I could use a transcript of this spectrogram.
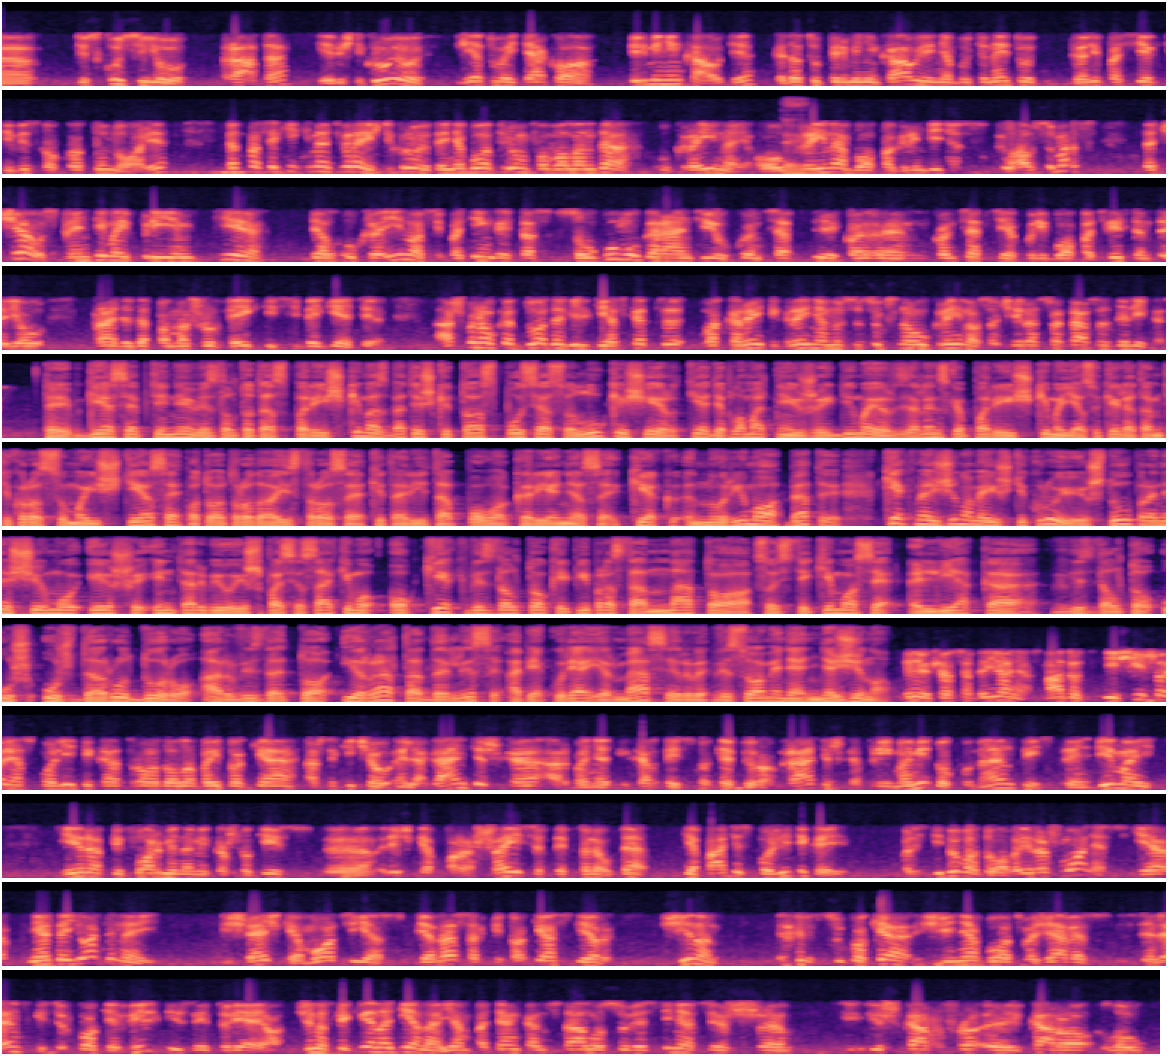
diskusijų ratą ir iš tikrųjų Lietuvai teko pirmininkauti, kada tu pirmininkauji, nebūtinai tu gali pasiekti visko, ko tu nori, bet pasakykime atvirai, iš tikrųjų tai nebuvo triumfo valanda Ukrainai, o Ukraina buvo pagrindinis klausimas, tačiau sprendimai priimti dėl Ukrainos, ypatingai tas saugumų garantijų koncepcija, kuri buvo patvirtinta ir jau pradeda pamažu veikti, įsibėgėti. Aš manau, kad duoda vilties, kad vakarai tikrai nenusisuks nuo Ukrainos, o čia yra svarbiausias dalykas. Taip, G7 vis dėlto tas pareiškimas, bet iš kitos pusės lūkesčiai ir tie diplomatiniai žaidimai ir Zelenskio pareiškimai, jie sukėlė tam tikros sumaišties, po to atrodo aistros kitą rytą po vakarienės kiek nurimo, bet kiek mes žinome iš tikrųjų iš tų pranešimų, iš interviu, iš pasisakymų, o kiek vis dėlto, kaip įprasta, NATO susitikimuose lieka vis dėlto už uždarų durų, ar vis dėlto yra ta dalis, apie kurią ir mes, ir visuomenė nežino? Be jokios abejonės. Matot, iš išorės politika atrodo labai tokia, aš sakyčiau, elegantiška arba netgi kartais tokia biurokratiška, priimami dokumentai, sprendimai jie yra apiforminami kažkokiais, e, reiškia, parašais ir taip toliau. Bet tie patys politikai valstybių vadovai yra žmonės. Jie nebejotinai išreiškia emocijas, vienas ar kitokias ir žinant, su kokia žinia buvo atvažiavęs Zelenskis ir kokią viltį jisai turėjo. Žinot, kiekvieną dieną jam patenka ant stalo suvestinės iš, iš karo, karo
